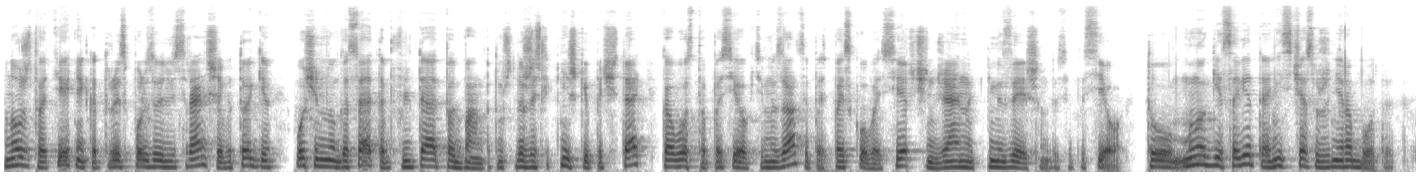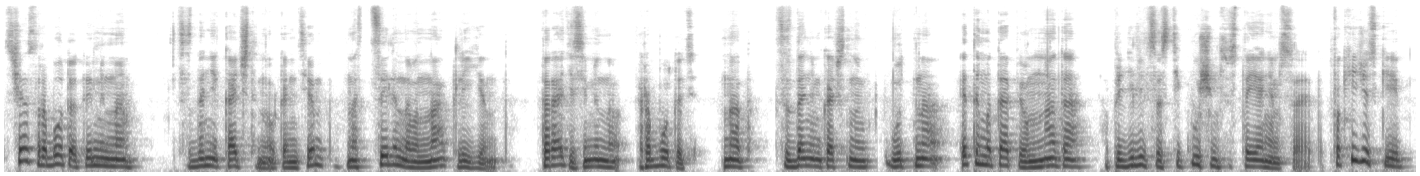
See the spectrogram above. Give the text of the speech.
множество техник, которые использовались раньше. В итоге очень много сайтов влетают под бан. Потому что даже если книжки почитать, руководство по SEO-оптимизации, поисковое, Search Engine Optimization, то есть это SEO, то многие советы, они сейчас уже не работают. Сейчас работают именно создание качественного контента, нацеленного на клиента. Старайтесь именно работать над созданием качественного, вот на этом этапе вам надо определиться с текущим состоянием сайта. Фактически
